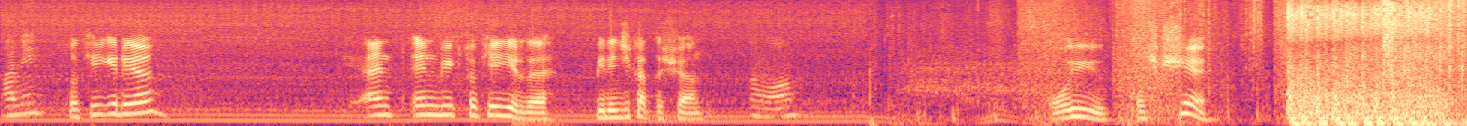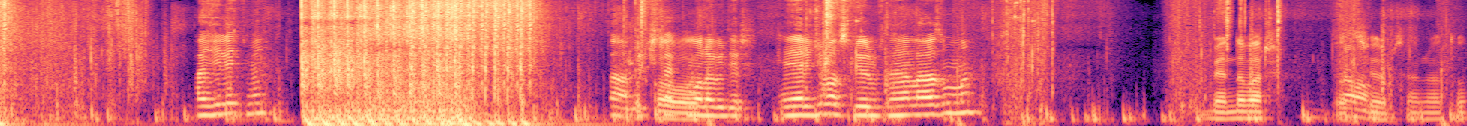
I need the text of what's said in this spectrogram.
Hani Toki'ye giriyor. En, en büyük Toki'ye girdi. Birinci katta şu an. tamam. Oy kaç kişi? Acele etme. Tamam 2 takım kalabalık. olabilir. Enerji basıyorum sana lazım mı? Bende var. Tamam. Basıyorum sen rahat ol.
